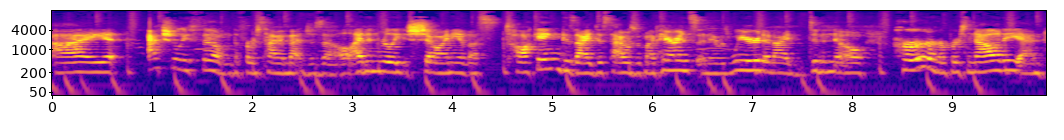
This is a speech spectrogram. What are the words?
I actually filmed the first time I met Giselle. I didn't really show any of us talking because I just, I was with my parents and it was weird and I didn't know her or her personality and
